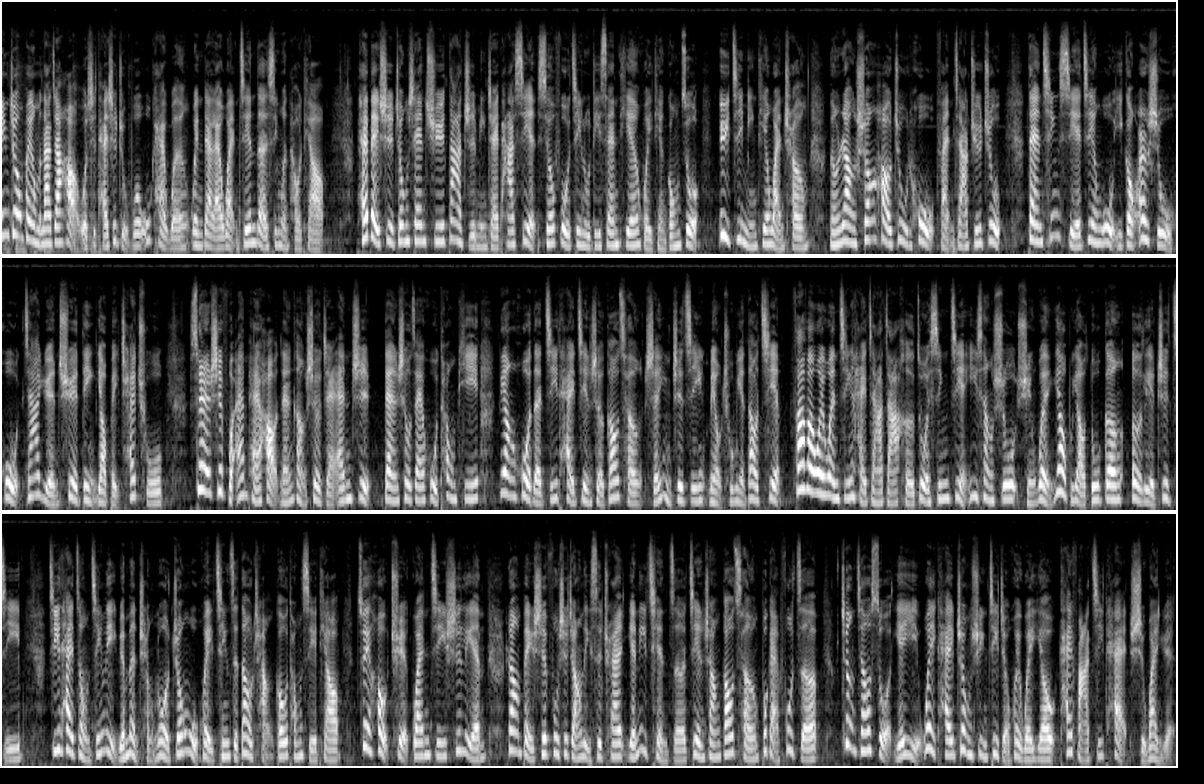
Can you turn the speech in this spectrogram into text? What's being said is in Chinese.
听众朋友们，大家好，我是台视主播吴凯文，为您带来晚间的新闻头条。台北市中山区大直民宅塌陷，修复进入第三天回填工作，预计明天完成，能让双号住户返家居住。但倾斜建物一共二十五户，家园确定要被拆除。虽然师傅安排好南港社宅安置，但受灾户痛批酿祸的基泰建设高层神隐至今没有出面道歉，发放慰问金还夹杂合作新建意向书，询问要不要都更，恶劣至极。基泰总经理原本承诺中午会亲自到场沟通协调，最后却关机失联，让北师副市长李四川严厉谴责建商高层不敢负责。证交所也以未开重训记者会为由，开罚基泰十万元。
